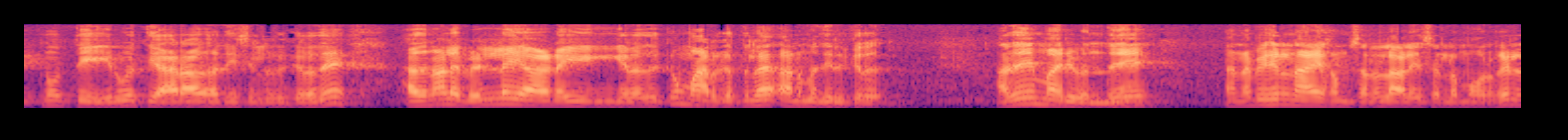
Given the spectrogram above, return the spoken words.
எட்நூற்றி இருபத்தி ஆறாவது ஹதீஸில் இருக்கிறது. அதனால் வெள்ளை ஆடைங்கிறதுக்கும் மார்க்கத்தில் அனுமதி இருக்கிறது அதே மாதிரி வந்து நபிகள் நாயகம் சல்லா அலி செல்லம் அவர்கள்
